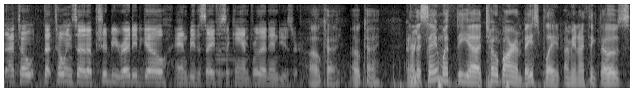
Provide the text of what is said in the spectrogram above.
that tow that towing setup should be ready to go and be the safest it can for that end user. Okay. Okay. And And, the you- same with the uh, tow bar and base plate. I mean, I think those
